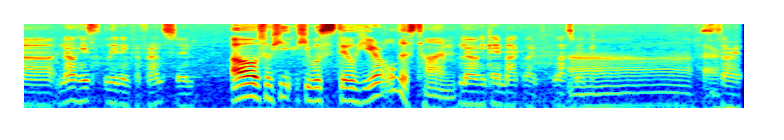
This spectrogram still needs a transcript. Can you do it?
Uh, no, he's leaving for France soon. Oh, so he he was still here all this time. No, he came back like last week. Ah, fair. Sorry,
